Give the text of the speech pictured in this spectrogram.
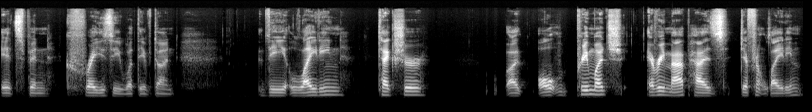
it's been crazy what they've done. The lighting texture, uh, all pretty much every map has different lighting.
